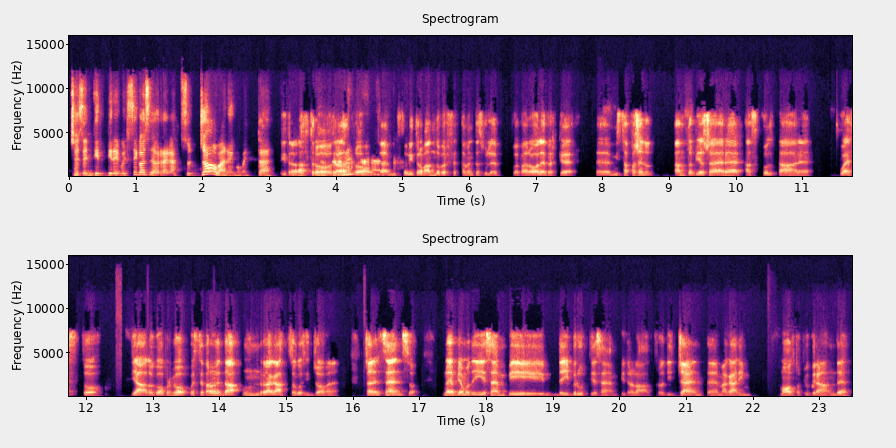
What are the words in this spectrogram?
cioè, sentir dire queste cose da un ragazzo giovane come te. Sì, tra l'altro, tra l'altro cioè, mi sto ritrovando perfettamente sulle tue parole perché eh, mi sta facendo tanto piacere ascoltare questo dialogo, proprio queste parole da un ragazzo così giovane. Cioè, nel senso, noi abbiamo degli esempi, dei brutti esempi, tra l'altro, di gente magari molto più grande,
